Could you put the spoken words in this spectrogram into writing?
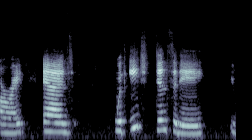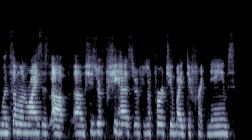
All right, and with each density, when someone rises up, um, she's she has referred to by different names.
